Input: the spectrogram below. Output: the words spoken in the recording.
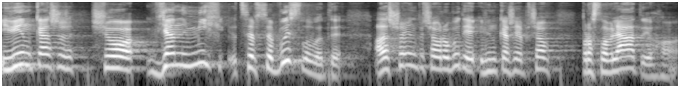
І він каже, що я не міг це все висловити, але що він почав робити? Він каже, я почав прославляти його.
